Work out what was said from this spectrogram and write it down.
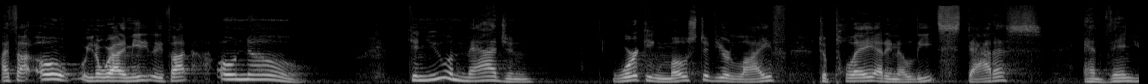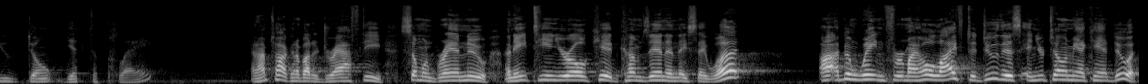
I thought, oh, you know, where I immediately thought, oh no. Can you imagine working most of your life to play at an elite status and then you don't get to play? And I'm talking about a draftee, someone brand new, an 18 year old kid comes in and they say, What? I've been waiting for my whole life to do this and you're telling me I can't do it.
